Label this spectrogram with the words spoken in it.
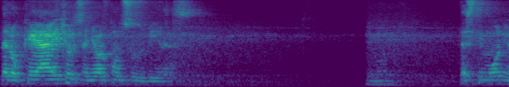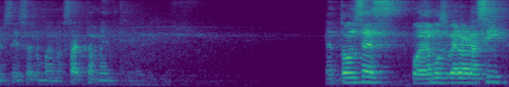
de lo que ha hecho el Señor con sus vidas. Testimonios, eso hermano, exactamente. Entonces podemos ver ahora sí,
